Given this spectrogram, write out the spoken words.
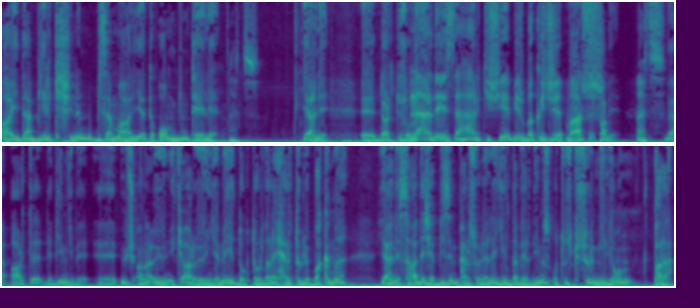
ayda bir kişinin bize maliyeti 10 bin TL. Evet. Yani e, 430. Neredeyse her kişiye bir bakıcı var. E, tabii. Evet. Ve artı dediğim gibi 3 e, ana öğün 2 ara öğün yemeği doktorlara her türlü bakımı yani sadece bizim personele yılda verdiğimiz 30 küsür milyon para.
